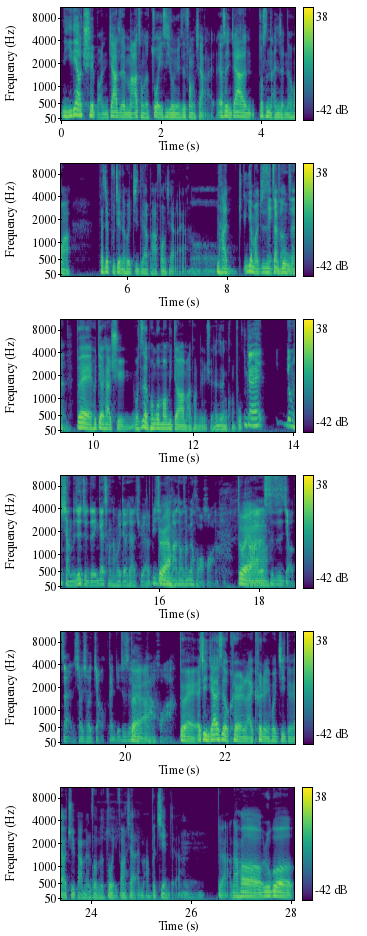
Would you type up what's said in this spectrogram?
你一定要确保你家的马桶的座椅是永远是放下来的。要是你家的都是男人的话，大家不见得会记得要把它放下来啊。哦，那它要么就是站不稳对，会掉下去。我真的碰过猫咪掉到马桶里面去，那真的很恐怖。应该用想的就觉得应该常常会掉下去啊，毕竟马桶上面滑滑的，对啊，四只脚站，小小脚，感觉就是会打滑。对，而且你家要是有客人来，客人也会记得要去把马桶的座椅放下来嘛？不见得啊。嗯，对啊，然后如果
